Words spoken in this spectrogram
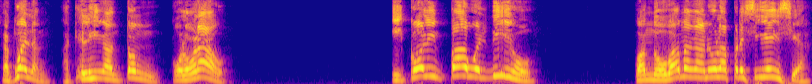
¿Se acuerdan? Aquel gigantón colorado. Y Colin Powell dijo, cuando Obama ganó la presidencia,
